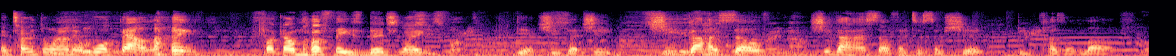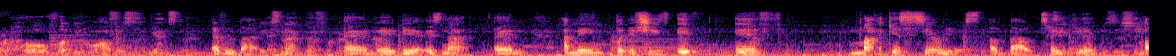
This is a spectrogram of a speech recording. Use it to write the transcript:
and turned around and walked out like, fuck out my face, bitch. Like, she's fucked. yeah, she's that she she, She got herself right now. she got herself into some shit because of love. Her whole fucking office is against her. Everybody. It's not good for her. and right it, yeah, it's not. And I mean, but if she's if if Mock is serious about Taking taking her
